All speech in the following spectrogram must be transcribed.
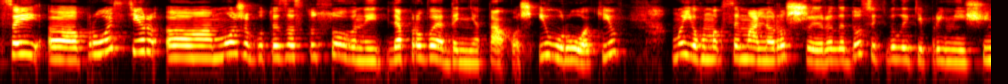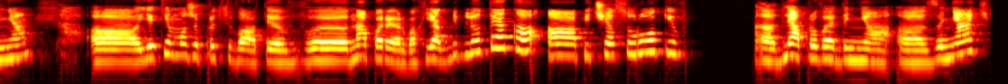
Цей е, простір е, може бути застосований для проведення також і уроків. Ми його максимально розширили, досить велике приміщення, е, яке може працювати в, на перервах як бібліотека, а під час уроків е, для проведення е, занять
